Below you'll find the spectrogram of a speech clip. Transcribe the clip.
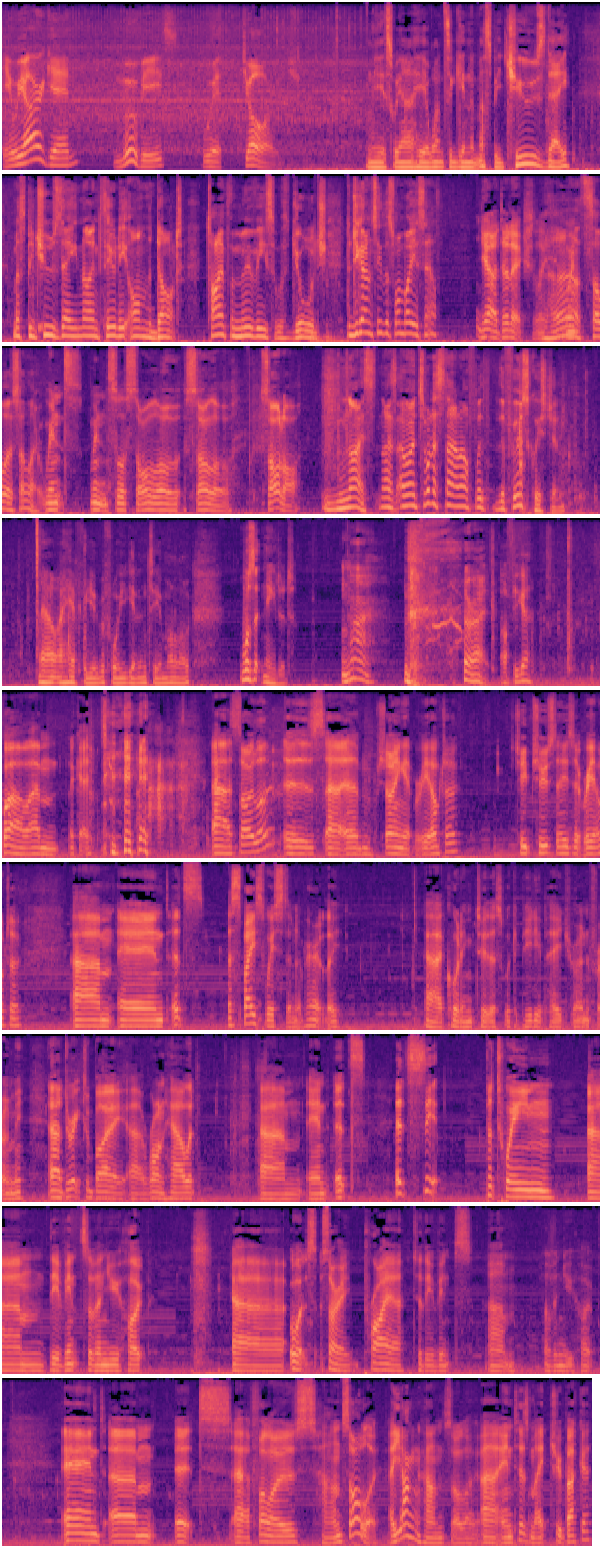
Here we are again. Movies with George. Yes, we are here once again. It must be Tuesday. Must be Tuesday, 9.30 on the dot. Time for movies with George. Did you go and see this one by yourself? Yeah, I did actually. Ah, went, solo, solo. went went and saw Solo, Solo, Solo. Nice, nice. I just want to start off with the first question now I have for you before you get into your monologue. Was it needed? No. All right, off you go. Well, um, okay. uh, Solo is uh, um, showing at Rialto, Cheap Tuesdays at Rialto, um, and it's a space western apparently, uh, according to this Wikipedia page right in front of me. Uh, directed by uh, Ron Howard, um, and it's it's set between um, the events of A New Hope uh, or s- sorry, prior to the events um, of A New Hope, and um, it uh, follows Han Solo, a young Han Solo, uh, and his mate Chewbacca.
